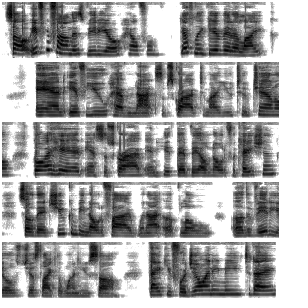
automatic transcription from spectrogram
So if you found this video helpful, definitely give it a like. And if you have not subscribed to my YouTube channel, go ahead and subscribe and hit that bell notification so that you can be notified when I upload other videos just like the one you saw. Thank you for joining me today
